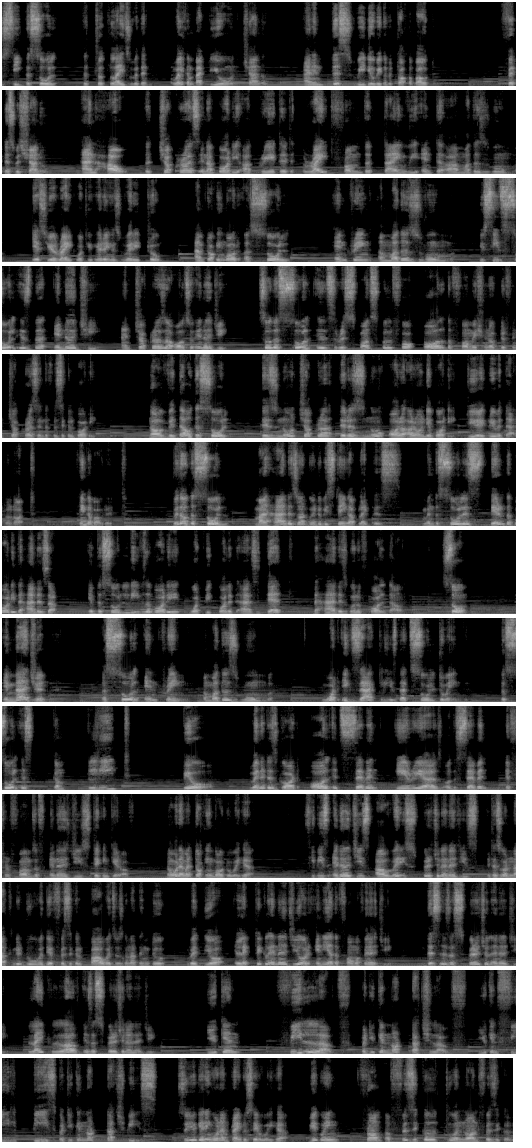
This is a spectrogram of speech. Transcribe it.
to Seek the Soul, the truth lies within. Welcome back to your own channel. And in this video, we're going to talk about fitness with Shanu and how the chakras in our body are created right from the time we enter our mother's womb. Yes, you're right. What you're hearing is very true. I'm talking about a soul entering a mother's womb. You see, soul is the energy, and chakras are also energy. So the soul is responsible for all the formation of different chakras in the physical body. Now, without the soul, there is no chakra, there is no aura around your body. Do you agree with that or not? Think about it. Without the soul, my hand is not going to be staying up like this. When the soul is there in the body, the hand is up. If the soul leaves the body, what we call it as death, the hand is going to fall down. So, imagine a soul entering a mother's womb, what exactly is that soul doing? The soul is complete pure when it has got all its seven areas or the seven different forms of energies taken care of. Now, what am I talking about over here? See, these energies are very spiritual energies. It has got nothing to do with your physical power, it has got nothing to do with your electrical energy or any other form of energy. This is a spiritual energy like love is a spiritual energy. You can feel love, but you cannot touch love. You can feel peace, but you cannot touch peace. So you're getting what I'm trying to say over here. We are going from a physical to a non physical.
